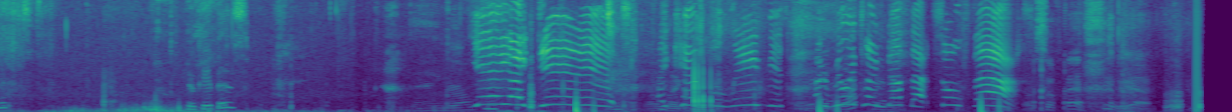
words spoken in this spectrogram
Biz? You okay, Biz? Yay, I did it! I can't believe it! I really climbed up that so fast! That was so fast, too, yeah.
